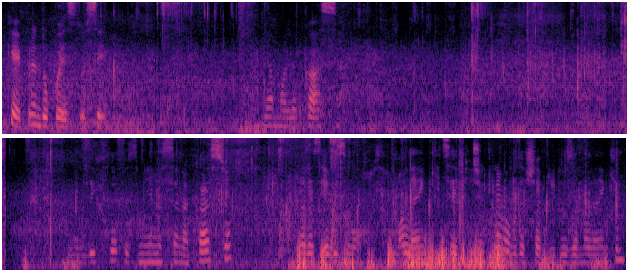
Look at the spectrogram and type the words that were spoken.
Ok, prendo questo, sì. Alla cassa. Молодий хлопець мені несе на касу. Зараз я візьму маленький цей чи треба буде ще прийду за маленьким.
